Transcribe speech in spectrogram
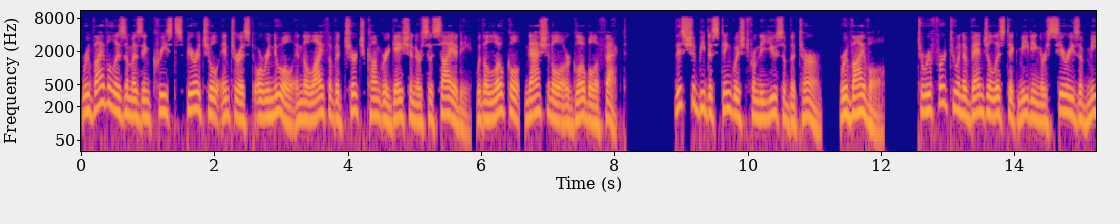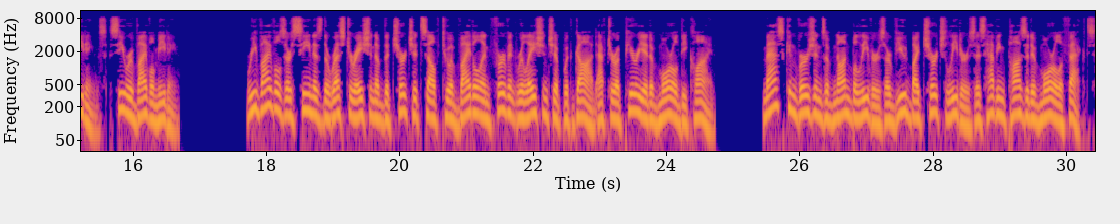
Revivalism is increased spiritual interest or renewal in the life of a church congregation or society, with a local, national or global effect. This should be distinguished from the use of the term, "'revival' to refer to an evangelistic meeting or series of meetings see revival meeting. Revivals are seen as the restoration of the Church itself to a vital and fervent relationship with God after a period of moral decline. Mass conversions of non-believers are viewed by church leaders as having positive moral effects.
